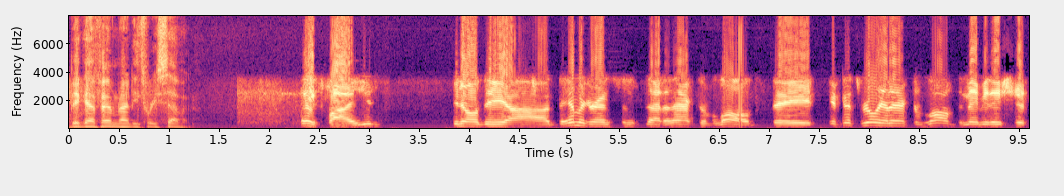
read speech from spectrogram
Big FM 93.7. Hey, Sly, you, you know, the uh, the immigrants is that an act of love. They, if it's really an act of love, then maybe they should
